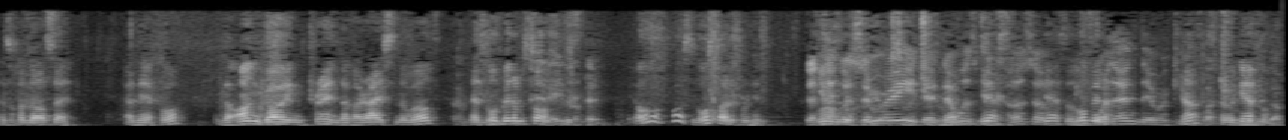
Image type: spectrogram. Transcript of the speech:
That's what mm-hmm. Chazal say. And therefore, the ongoing trend of Arais in the world, that's all Bilam's taught. Today from him. Oh, of course, it all started from him. The He was- Zimri, that, that was Yes. because of Yes, before all then they were careful. No, they were careful.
